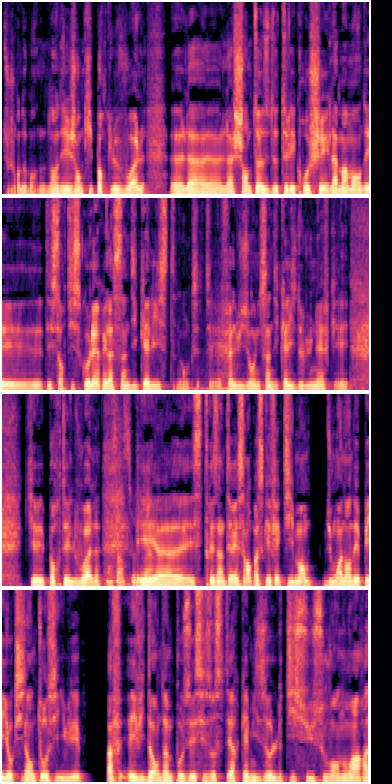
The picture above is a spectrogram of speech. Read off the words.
toujours dans des gens qui portent le voile, la, la, chanteuse de télécrochet, la maman des, des, sorties scolaires et la syndicaliste. Donc, c'était fait allusion à une syndicaliste de l'UNEF qui, est, qui avait porté le voile. Et, et c'est très intéressant parce qu'effectivement, du moins dans des pays occidentaux, il est évident d'imposer ces austères camisoles de tissu, souvent noires,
